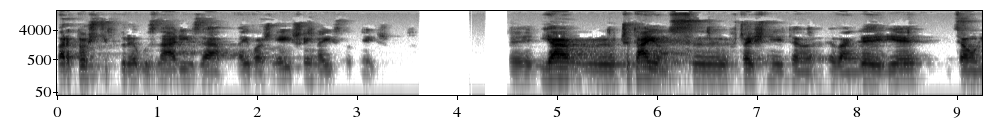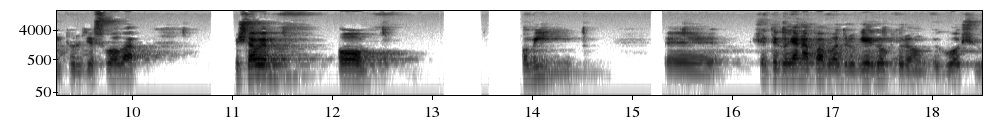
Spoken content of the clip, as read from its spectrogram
wartości, które uznali za najważniejsze i najistotniejsze. E, ja czytając wcześniej tę Ewangelię, całą liturgię słowa, myślałem o homilii świętego Jana Pawła II, którą wygłosił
